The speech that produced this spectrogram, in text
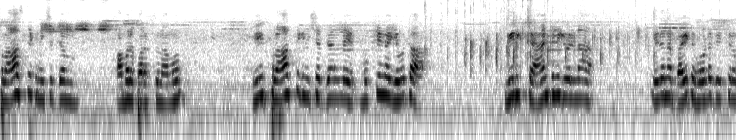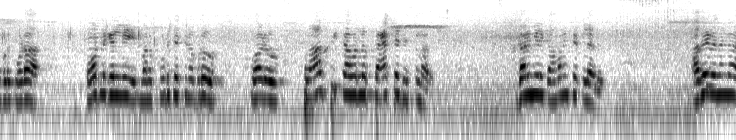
ప్లాస్టిక్ నిషిద్ధం అమలు పరుస్తున్నాము. ఈ ప్లాస్టిక్ నిషిద్ధంలో ముఖ్యంగా యువత మీరు క్యాంటీన్కి వెళ్ళినా ఏదైనా బయట హోటల్ తెచ్చినప్పుడు కూడా హోటల్కి వెళ్ళి మన ఫుడ్ తెచ్చినప్పుడు వాడు ప్లాస్టిక్ కవర్లో ప్యాక్ చేసి ఇస్తున్నారు దాన్ని మీరు గమనించట్లేదు. అదేవిధంగా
